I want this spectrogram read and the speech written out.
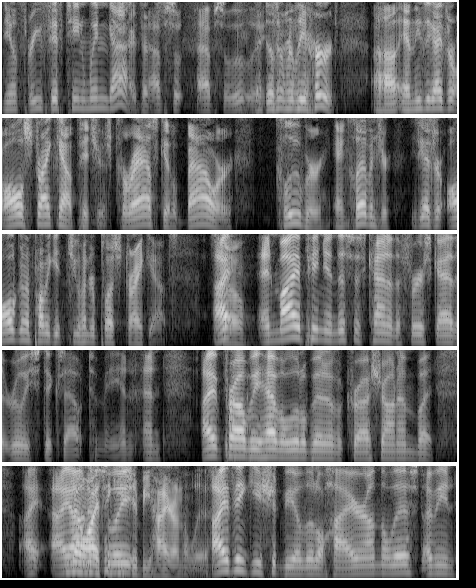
you know three 15 win guys. That's Abso- absolutely. that doesn't really hurt. Uh, and these guys are all strikeout pitchers: Carrasco, Bauer, Kluber, and Clevinger. These guys are all going to probably get 200 plus strikeouts. So I, in my opinion, this is kind of the first guy that really sticks out to me, and and I probably have a little bit of a crush on him, but I, I no, honestly, I think he should be higher on the list. I think he should be a little higher on the list. I mean,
